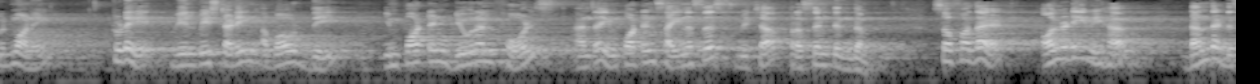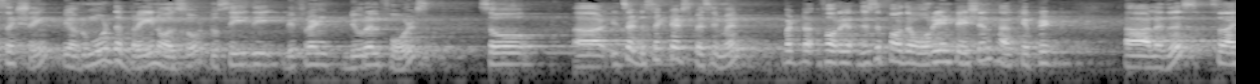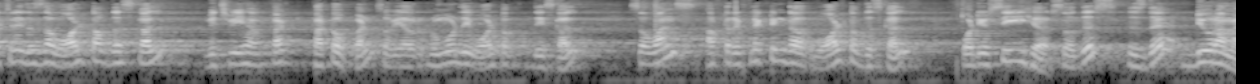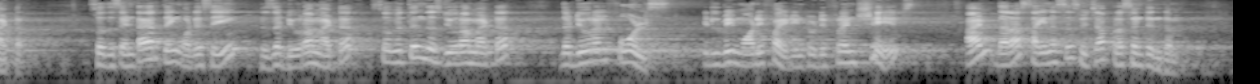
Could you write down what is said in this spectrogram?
Good morning. Today we will be studying about the important dural folds and the important sinuses which are present in them. So for that already we have done the dissecting. We have removed the brain also to see the different dural folds. So uh, it's a dissected specimen but uh, for just for the orientation I have kept it uh, like this. So actually this is the vault of the skull which we have cut cut open. So we have removed the vault of the skull. So once after reflecting the vault of the skull, what you see here. So this is the dura mater. So this entire thing what you're seeing is the dura mater. So within this dura mater, the dural folds, it will be modified into different shapes and there are sinuses which are present in them.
